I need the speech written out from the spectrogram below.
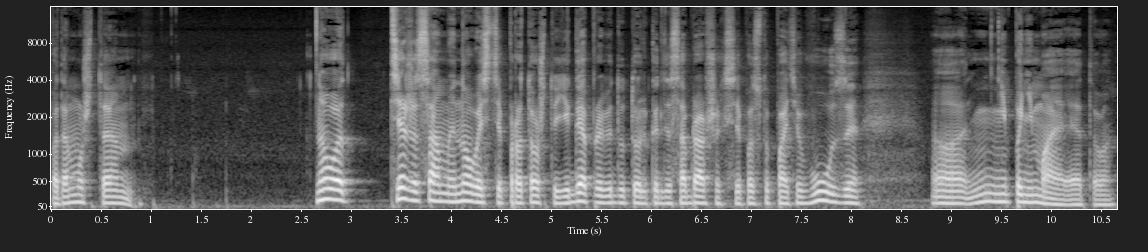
потому что, ну вот, те же самые новости про то, что ЕГЭ проведут только для собравшихся поступать в вузы, э, не понимаю этого.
